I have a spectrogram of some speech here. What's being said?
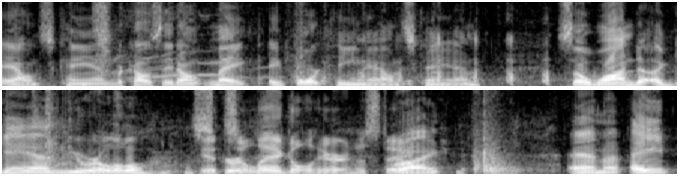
ounce can because they don't make a 14 ounce can. So Wanda, again, you were a little It's illegal here in the state. Right. And an eight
